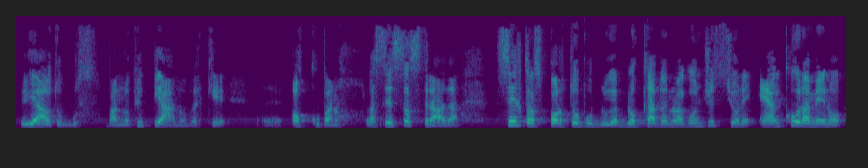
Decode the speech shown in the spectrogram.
gli autobus vanno più piano perché eh, occupano la stessa strada, se il trasporto pubblico è bloccato nella congestione è ancora meno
